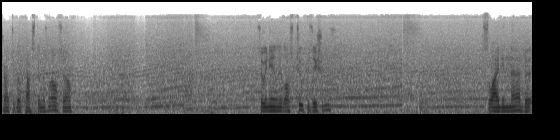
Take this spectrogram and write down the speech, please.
tried to go past him as well, so... So we nearly lost two positions. Slide in there, but...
